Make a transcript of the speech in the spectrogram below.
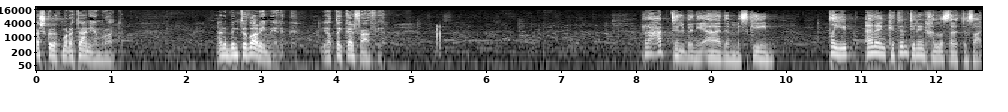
أشكرك مرة تانية يا مراد. أنا بانتظار إيميلك. يعطيك ألف عافية. رعبت البني آدم مسكين. طيب أنا انكتمت لين خلصت الاتصال.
